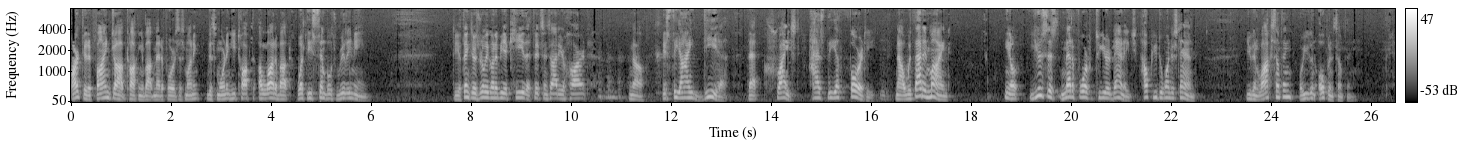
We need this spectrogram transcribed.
Art did a fine job talking about metaphors this morning. This morning, he talked a lot about what these symbols really mean. Do you think there's really going to be a key that fits inside of your heart? No. It's the idea that Christ has the authority. Now, with that in mind, you know, use this metaphor to your advantage. Help you to understand. You can lock something or you can open something.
